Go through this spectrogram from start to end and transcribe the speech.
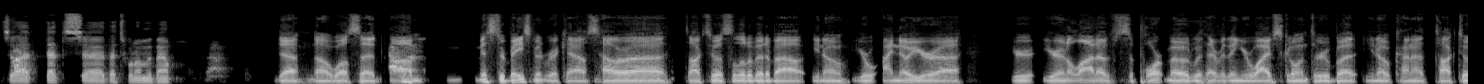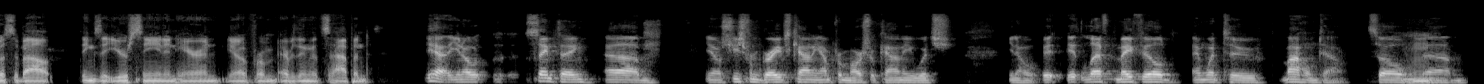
So that that's uh, that's what I'm about. Yeah, no, well said. Um, Mr. Basement Rickhouse, how uh, talk to us a little bit about you know you're I know you're uh, you're you're in a lot of support mode with everything your wife's going through, but you know, kind of talk to us about things that you're seeing and hearing, you know, from everything that's happened. Yeah, you know, same thing. Um, you know, she's from Graves County. I'm from Marshall County, which you know, it, it left Mayfield and went to my hometown. So, mm-hmm. um,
